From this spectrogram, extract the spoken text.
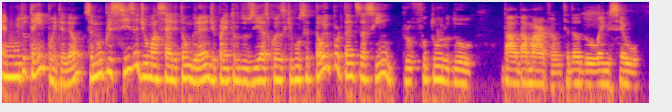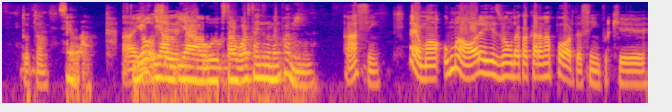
é muito tempo, entendeu? Você não precisa de uma série tão grande pra introduzir as coisas que vão ser tão importantes assim pro futuro do, da, da Marvel, entendeu? Do MCU. Total. Sei lá. Aí e, o- e você... a- e a- o Star Wars tá indo no mesmo caminho. né? Ah, sim. É, uma, uma hora eles vão dar com a cara na porta, assim, porque.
